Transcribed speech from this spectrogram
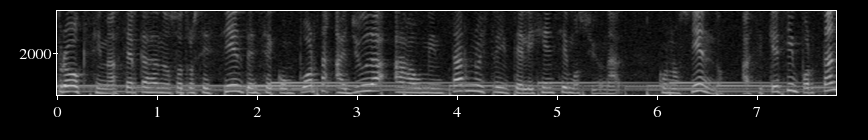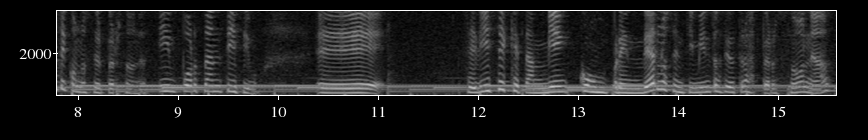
próximas cerca de nosotros se sienten, se comportan, ayuda a aumentar nuestra inteligencia emocional conociendo. Así que es importante conocer personas, importantísimo. Eh, se dice que también comprender los sentimientos de otras personas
